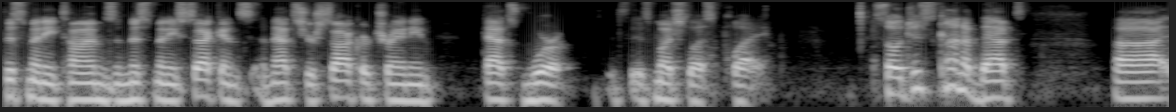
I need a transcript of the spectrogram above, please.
this many times in this many seconds, and that's your soccer training, that's work. It's, it's much less play. So just kind of that uh,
